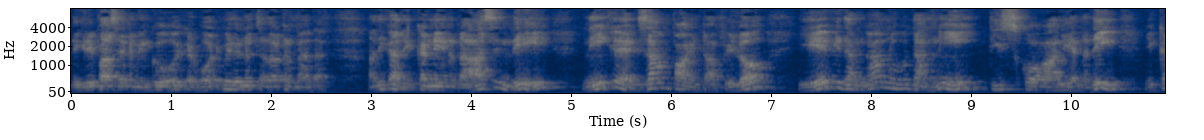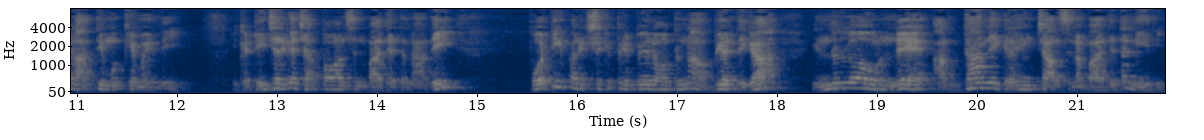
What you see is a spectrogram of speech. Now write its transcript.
డిగ్రీ పాస్ అయిన మీకు ఇక్కడ బోర్డు మీద ఉన్న చదవటం రాదా? అది కాదు ఇక్కడ నేను రాసింది నీకు ఎగ్జామ్ పాయింట్ ఆఫ్ వ్యూలో ఏ విధంగా నువ్వు దాన్ని తీసుకోవాలి అన్నది ఇక్కడ అతి ముఖ్యమైనది ఇక టీచర్గా చెప్పవలసిన బాధ్యత నాది. పోటీ పరీక్షకి ప్రిపేర్ అవుతున్న అభ్యర్థిగా ఇందులో ఉండే అర్థాన్ని గ్రహించాల్సిన బాధ్యత నీది.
